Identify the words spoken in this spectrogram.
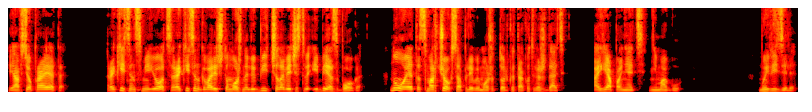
Я все про это. Ракитин смеется. Ракитин говорит, что можно любить человечество и без Бога. Ну, это сморчок сопливый может только так утверждать. А я понять не могу. Мы видели,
